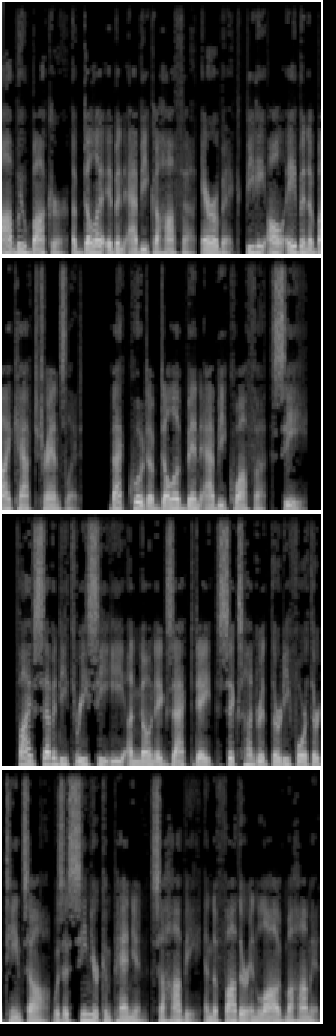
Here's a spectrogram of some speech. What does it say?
Abu Bakr Abdullah ibn Abi Quhafa, Arabic, Bidi al-Ibn Abi Kaft translate. Abdullah bin Abi Quhafa, c. 573 CE unknown exact date 634 13 was a senior companion sahabi and the father-in-law of Muhammad.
